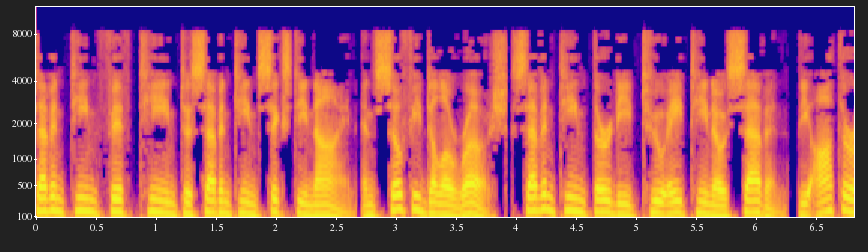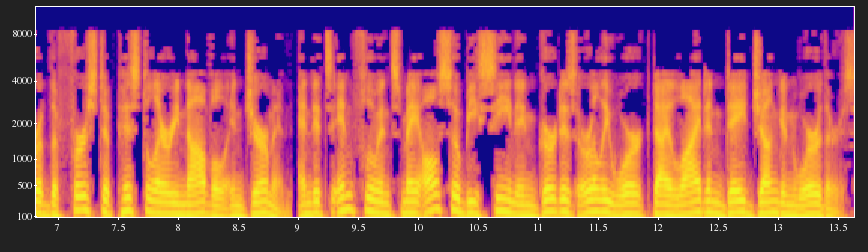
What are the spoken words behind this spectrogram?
(1715–1769), and Sophie de la Roche (1730–1807), the author of the first epistolary novel in German, and its influence may also be seen in Goethe's early work Die Leiden des Jungen Werthers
